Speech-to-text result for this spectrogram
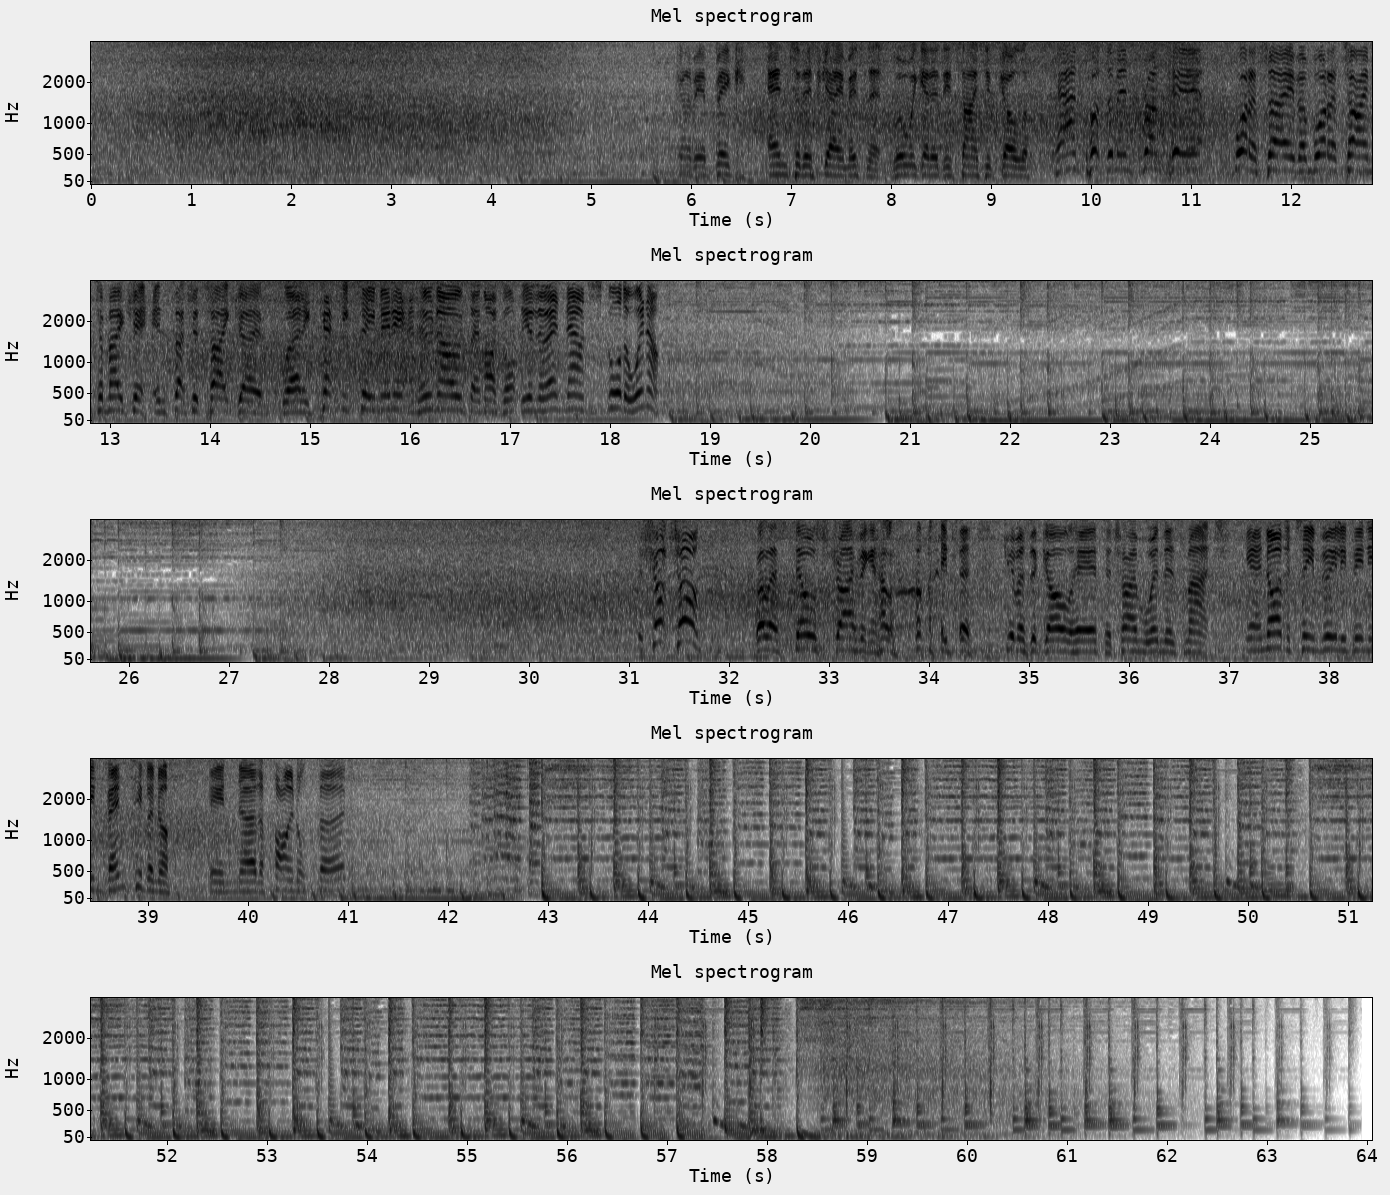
It's going to be a big end to this game, isn't it? Will we get a decisive goal? Can put them in front here. What a save and what a time to make it in such a tight game. Well, he's kept his team in it, and who knows, they might go up the other end now and score the winner. The shot's on. Well, they're still striving, Alan, to give us a goal here to try and win this match. Yeah, neither team really been inventive enough in uh, the final third.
